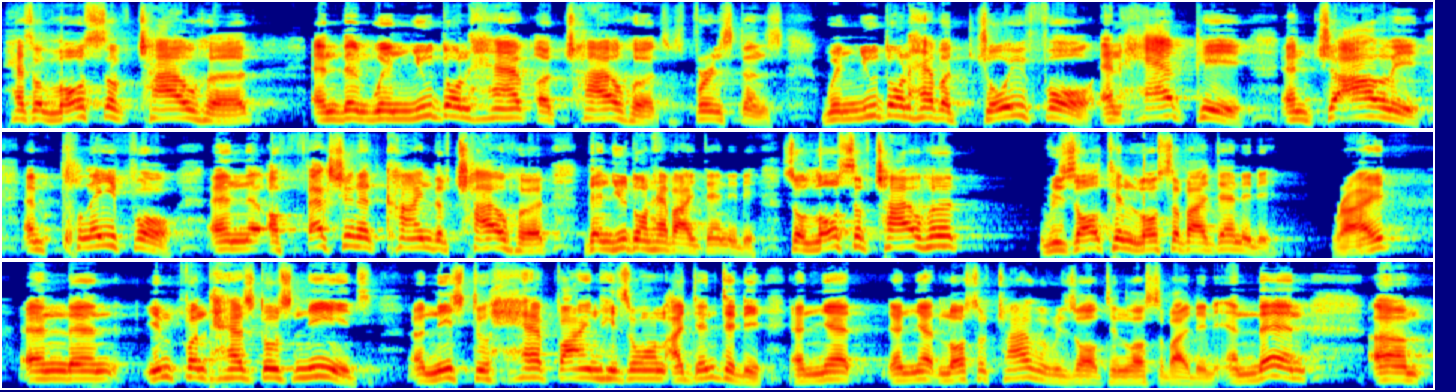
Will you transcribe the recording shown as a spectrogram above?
has a loss of childhood and then when you don't have a childhood, for instance, when you don't have a joyful and happy and jolly and playful and affectionate kind of childhood, then you don't have identity. So loss of childhood result in loss of identity, right? And then infant has those needs, uh, needs to have, find his own identity, and yet, and yet loss of childhood result in loss of identity. And then, um,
